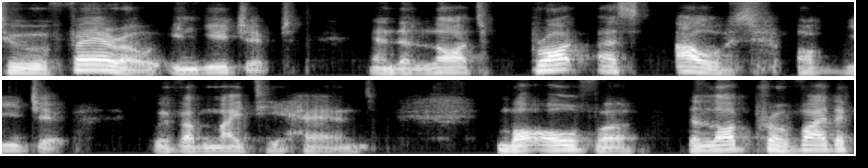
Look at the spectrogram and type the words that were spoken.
to Pharaoh in Egypt, and the Lord brought us out of Egypt with a mighty hand. Moreover, the Lord provided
